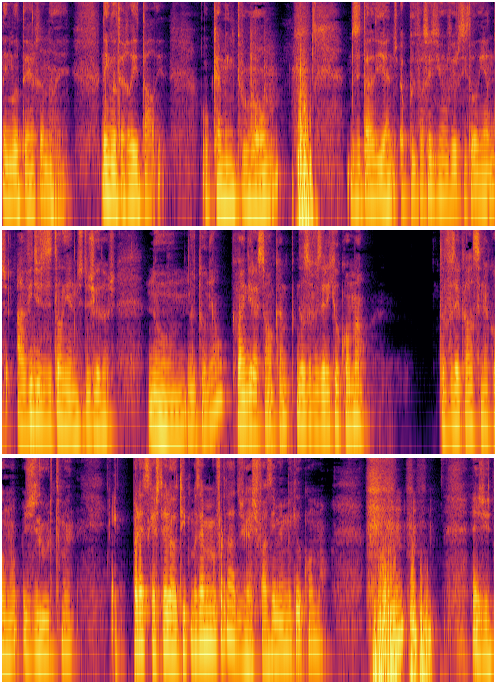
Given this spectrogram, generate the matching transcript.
da Inglaterra, não é? Da Inglaterra, da Itália. O Coming to Rome dos italianos. Vocês iam ver os italianos. Há vídeos dos italianos, dos jogadores, no, no túnel, que vai em direção ao campo, deles a fazer aquilo com a mão. Estou a fazer aquela cena com a mão. Juro-te, mano. É que parece que é estereótipo, mas é mesmo verdade. Os gajos fazem mesmo aquilo com a mão. é giro.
